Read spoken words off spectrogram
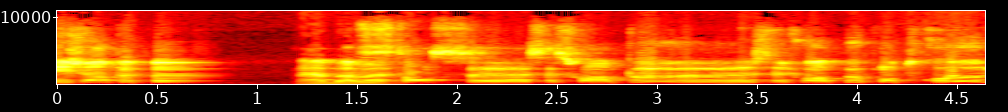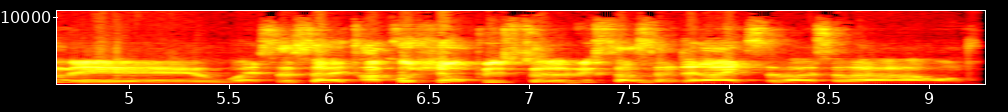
Et j'ai un peu peur ah bah ouais. ça soit un peu, ça joue un peu contre eux, mais ouais, ça, ça va être accroché en plus, vu que c'est un Sunday night, ça va, ça va rendre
